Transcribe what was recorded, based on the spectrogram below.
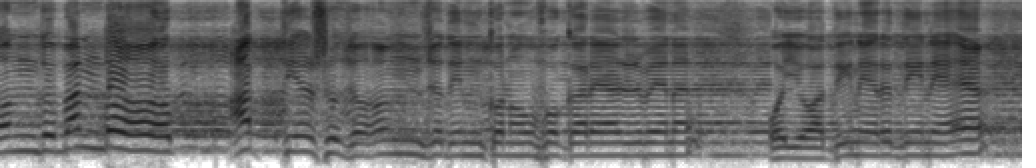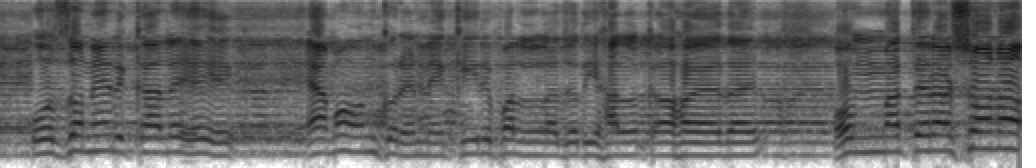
বন্ধু বান্ধব আত্মীয় স্বজন যেদিন কোনো উপকারে আসবে না, ওই অদিনের দিনে ওজনের কালে এমন করে নেকির পাল্লা যদি হালকা হয়ে যায় ওম্মাতেরা শোনো,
